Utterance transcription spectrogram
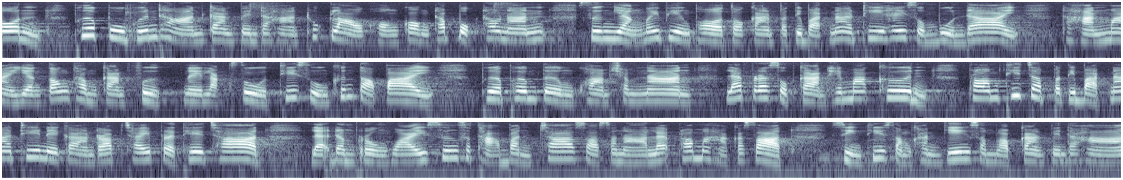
ต้น เพื่อปูพื้นฐานการเป็นทหารทุกเหล่าของกองทัพบบกเท่านั้น ซึ่งยังไม่เพียงพอต่อการปฏิบัติหน้าที่ให้สมบูรณ์ได้ ทหารใหม่ยังต้องทำการฝึกในหลักสูตรที่สูงขึ้นต่อไป เพื่อเพิ่มเติมความชำนาญ และประสบการณ์ให้มากขึ้น พร้อมที่จะปฏิบัติหน้าที่ในการรับใช้ช้ประเทศชาติ และดำรงไว้ซึ่งสถาบันชาติ ศาสนา และพระมหากษัตริย์ สิ่งที่สำคัญยิ่งสำหรับการเป็นทหาร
